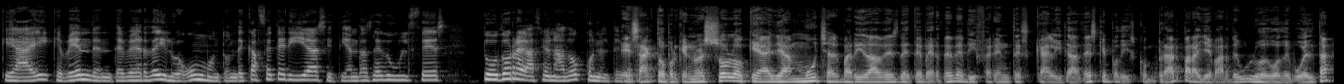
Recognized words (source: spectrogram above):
que hay que venden té verde y luego un montón de cafeterías y tiendas de dulces, todo relacionado con el té verde. Exacto, porque no es solo que haya muchas variedades de té verde de diferentes calidades que podéis comprar para llevar luego de vuelta,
